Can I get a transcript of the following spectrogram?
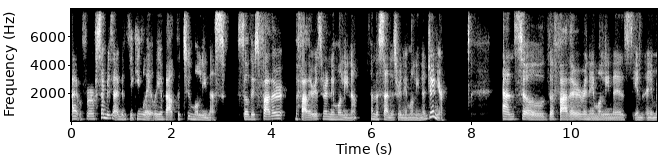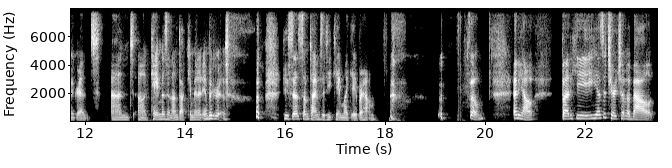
I, for some reason, I've been thinking lately about the two Molinas. So there's father, the father is Rene Molina, and the son is Rene Molina Jr. And so the father, Rene Molina, is an immigrant and uh, came as an undocumented immigrant. he says sometimes that he came like Abraham. so, anyhow, but he he has a church of about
